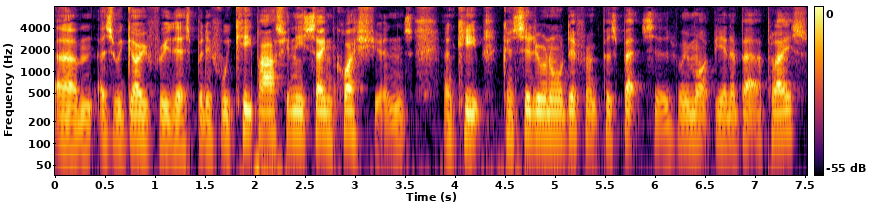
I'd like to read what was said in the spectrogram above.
um, as we go through this. But if we keep asking these same questions and keep considering all different perspectives, we might be in a better place.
